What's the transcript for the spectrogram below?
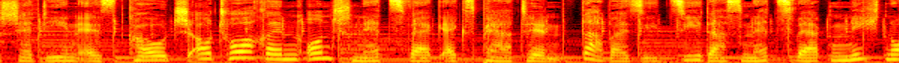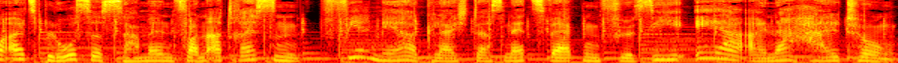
Schedin ist Coach, Autorin und Netzwerkexpertin. Dabei sieht sie das Netzwerken nicht nur als bloßes Sammeln von Adressen. Vielmehr gleicht das Netzwerken für sie eher einer Haltung.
